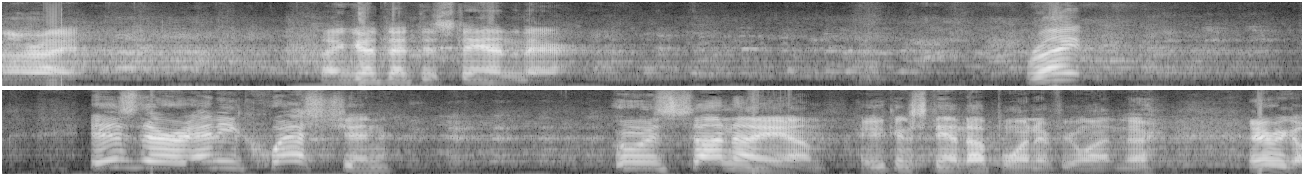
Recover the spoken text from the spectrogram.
All right. If I can get that to stand there. Right? Is there any question whose son I am? You can stand up one if you want. There, we go.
